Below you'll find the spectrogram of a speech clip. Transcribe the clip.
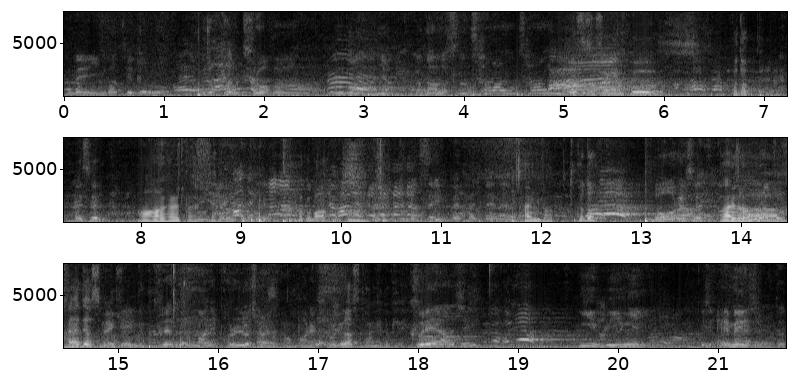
근데 인버티드로 무조건 들어가는 건 아니야. 그러니까 나도 그냥 상황 상황 성현 그 포덕 나이스 아 잘했다 진짜 하고 막았다. 일단 쓰리백 할 때는 타이밍 좋았다 너랑 나이스. 오른쪽 사이드였으면 백이 좋은데. 그래도 좀 많이 벌려줘야 돼. 그냥 말해. 멀리 가서 당해도 돼. 그래야지 이 윙이 이제 애매해지거든.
